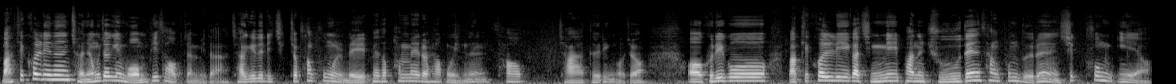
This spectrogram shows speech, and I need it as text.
마켓컬리는 전형적인 원피 사업자입니다. 자기들이 직접 상품을 매입해서 판매를 하고 있는 사업자들인 거죠. 어, 그리고 마켓컬리가 직매입하는 주된 상품들은 식품이에요.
